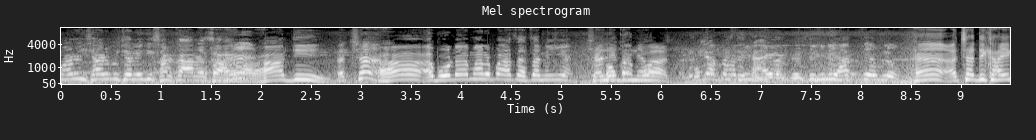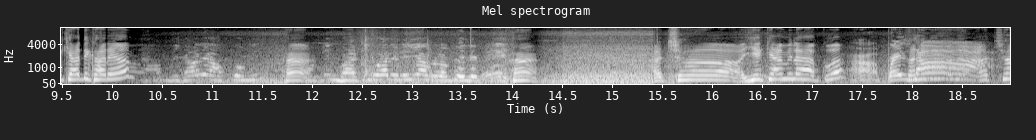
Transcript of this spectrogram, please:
हमारे इशारे पे चलेगी सरकार ऐसा है हमारा। हाँ जी। अच्छा। हाँ अब वोट हमारे पास ऐसा नहीं है। चलिए धन्यवाद। हाकते हम लोग। हाँ? अच्छा दिखाइए क्या दिखा रहे हैं आप? आप दिखा रहे आपको भी। हाँ। भाजपा वाले नहीं है हम लोग। हाँ। अच्छा ये क्या मिला है आपको? हाँ, पैसा। अच्छा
